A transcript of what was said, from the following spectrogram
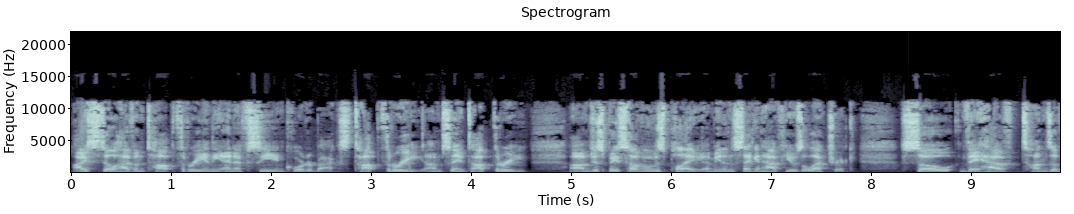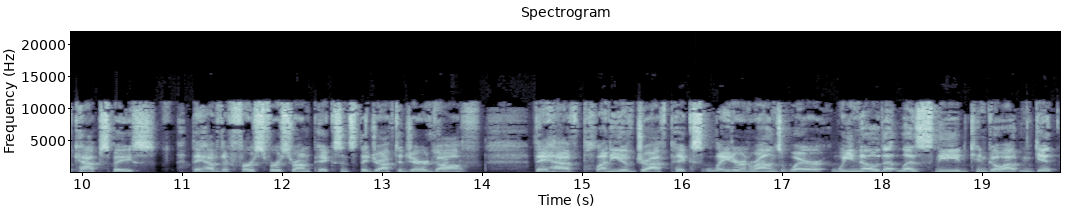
I still have him top three in the NFC in quarterbacks. Top three. I'm saying top three, um, just based off of his play. I mean, in the second half, he was electric. So they have tons of cap space. They have their first first round pick since they drafted Jared Goff. They have plenty of draft picks later in rounds where we know that Les Snead can go out and get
